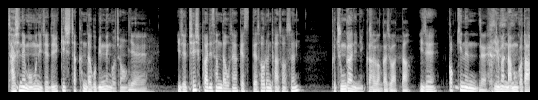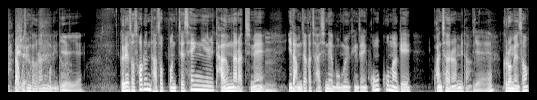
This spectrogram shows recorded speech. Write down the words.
자신의 몸은 이제 늙기 시작한다고 믿는 거죠. 예. 이제 70까지 산다고 생각했을 때 35은 그 중간이니까 절반까지 왔다. 이제 꺾이는 네. 일만 남은 거다라고. 생각을 하는 겁니다. 예, 예. 그래서 35번째 생일 다음 날 아침에 음. 이 남자가 자신의 몸을 굉장히 꼼꼼하게 관찰을 합니다. 예. 그러면서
